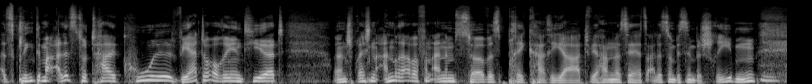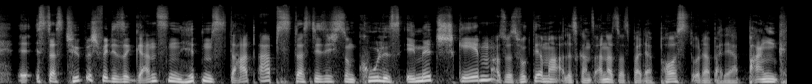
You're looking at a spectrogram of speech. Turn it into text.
Es klingt immer alles total cool, werteorientiert. Und dann sprechen andere aber von einem Service-Prekariat. Wir haben das ja jetzt alles so ein bisschen beschrieben. Mhm. Ist das typisch für diese ganzen hippen Startups, dass die sich so ein cooles Image geben? Also es wirkt ja immer alles ganz anders als bei der Post oder bei der Bank.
